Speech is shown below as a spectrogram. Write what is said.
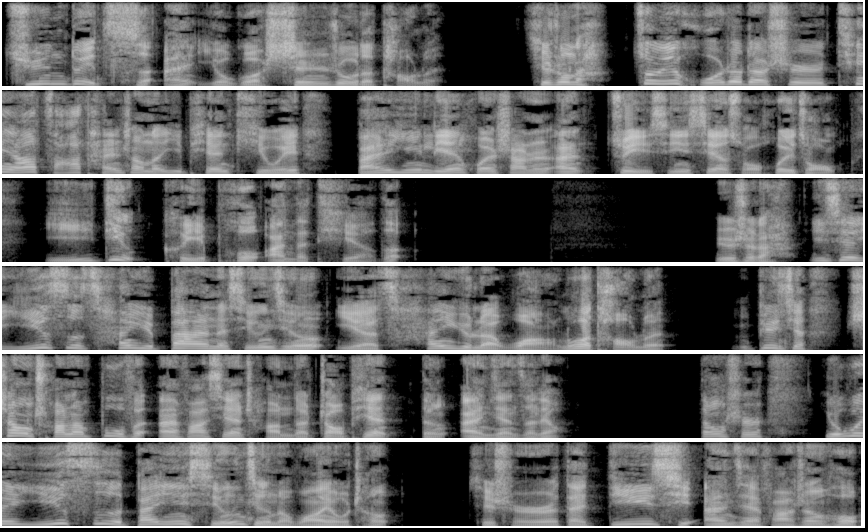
均对此案有过深入的讨论。其中呢，最为火热的是天涯杂谈上的一篇题为《白银连环杀人案最新线索汇总，一定可以破案》的帖子。于是呢，一些疑似参与办案的刑警也参与了网络讨论，并且上传了部分案发现场的照片等案件资料。当时有位疑似白银刑警的网友称，其实，在第一起案件发生后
